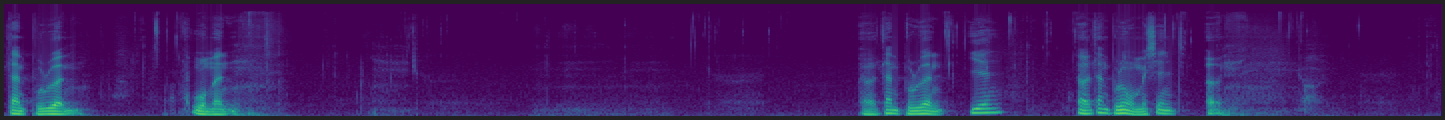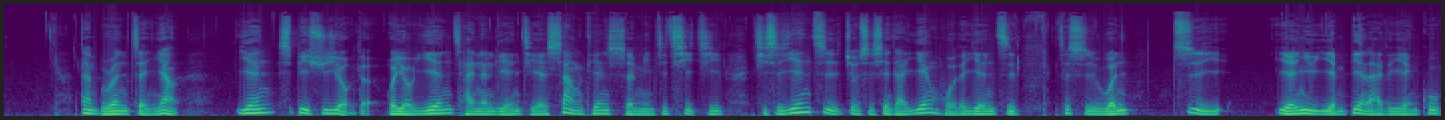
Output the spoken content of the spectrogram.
但不论我们，呃，但不论烟，呃，但不论我们现，呃，但不论怎样。烟是必须有的，唯有烟才能连接上天神明之契机。其实“烟”字就是现在烟火的“烟”字，这是文字言语演变来的缘故，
